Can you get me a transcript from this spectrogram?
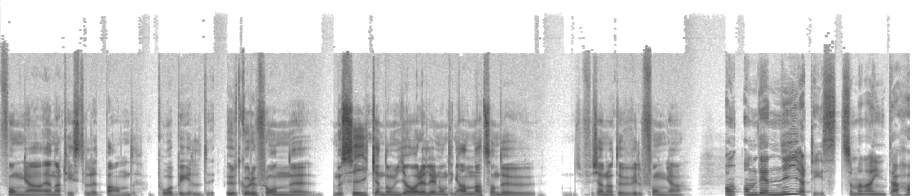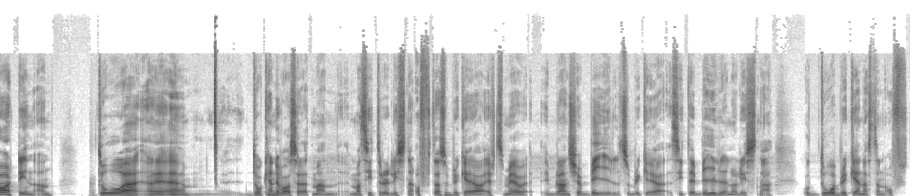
fånga en artist eller ett band på bild, utgår du från eh, musiken de gör eller är det någonting annat som du känner att du vill fånga? Om, om det är en ny artist som man inte har hört innan, då, eh, då kan det vara så att man, man sitter och lyssnar. Ofta så brukar jag, eftersom jag ibland kör bil, så brukar jag sitta i bilen och lyssna. Och då brukar jag nästan ofta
